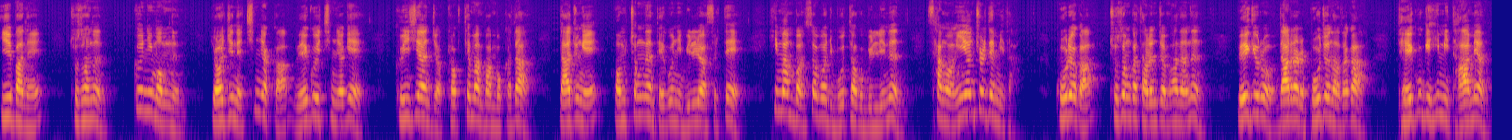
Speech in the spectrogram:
이에 반해 조선은 끊임없는 여진의 침략과 왜구의 침략에 근시안적 격퇴만 반복하다 나중에 엄청난 대군이 밀려왔을 때 힘 한 번 써보지 못하고 밀리는 상황이 연출됩니다. 고려가 조선과 다른 점 하나는 외교로 나라를 보존하다가 대국의 힘이 다하면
